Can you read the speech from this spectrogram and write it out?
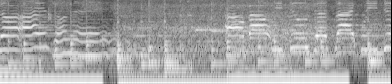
your eyes on me. How about we do just like we do?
